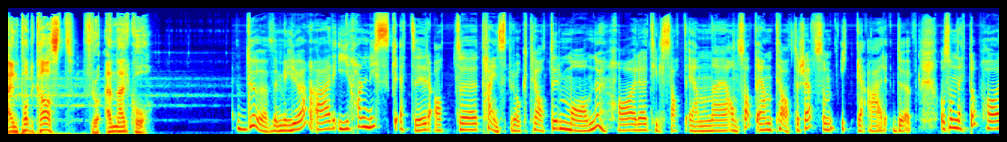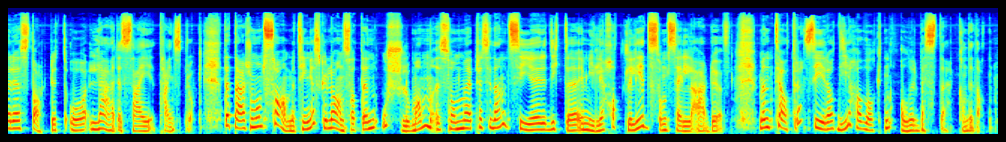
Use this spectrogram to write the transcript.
en podkast fra NRK. Døvemiljøet er i harnisk etter at eh, tegnspråkteater Manu har tilsatt en eh, ansatt, en teatersjef som ikke er døv, og som nettopp har startet å lære seg tegnspråk. Dette er som om Sametinget skulle ansatt en oslomann som president, sier Ditte Emilie Hatlelid, som selv er døv. Men teatret sier at de har valgt den aller beste kandidaten.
